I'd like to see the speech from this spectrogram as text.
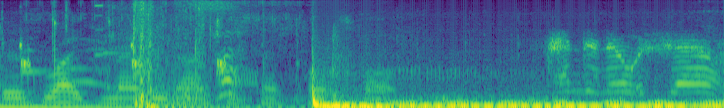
There's like 99% Cole's fault. Sending out a shell.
